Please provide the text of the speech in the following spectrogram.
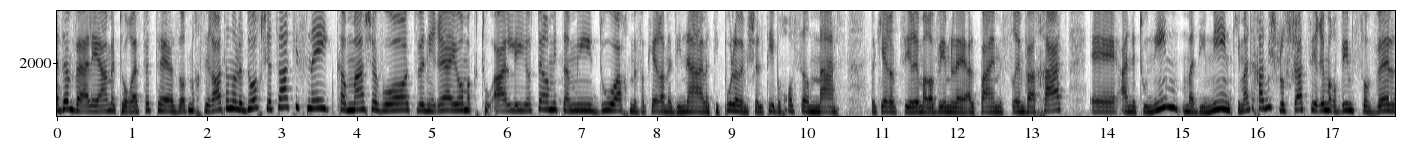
אדם והעלייה המטורפת אה, הזאת מחזירה אותנו לדוח שיצא רק לפני כמה שבועות ונראה היום אקטואלי יותר מתמיד, דוח מבקר המדינה על הטיפול הממשלתי בחוסר מס בקרב צעירים ערבים ל-2021. הנתונים מדהימים, כמעט אחד משלושה צעירים ערבים סובל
